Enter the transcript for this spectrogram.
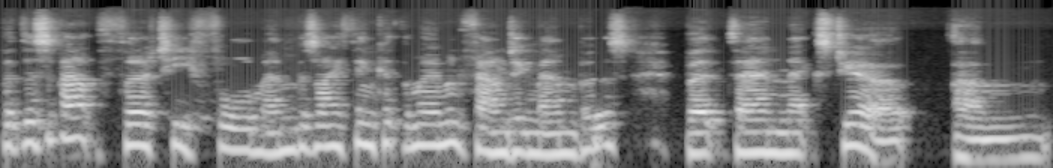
but there's about 34 members, I think, at the moment, founding members. But then next year, um,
